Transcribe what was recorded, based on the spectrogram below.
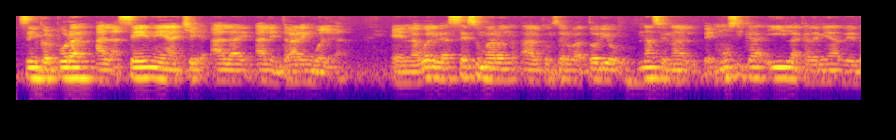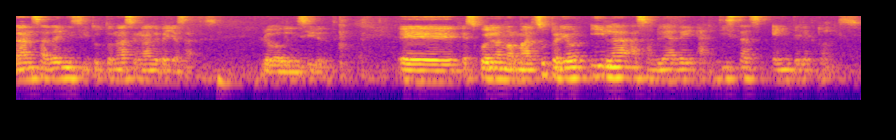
se incorporan a la CNH al, al entrar en huelga. En la huelga se sumaron al Conservatorio Nacional de Música y la Academia de Danza del Instituto Nacional de Bellas Artes, luego del incidente. Eh, Escuela Normal Superior y la Asamblea de Artistas e Intelectuales.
